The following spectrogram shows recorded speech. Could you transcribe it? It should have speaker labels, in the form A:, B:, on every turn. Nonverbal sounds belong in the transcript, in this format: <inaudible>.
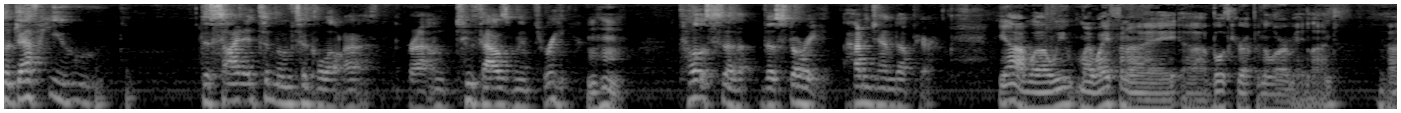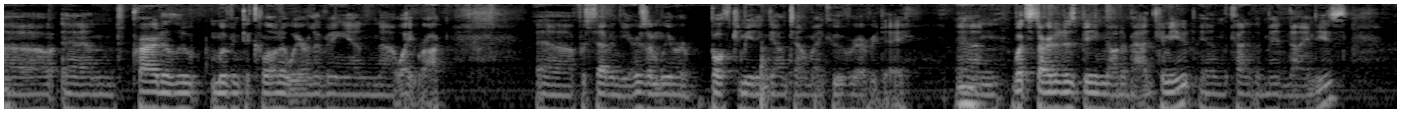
A: So Jeff, you decided to move to Kelowna around 2003. Mm-hmm. Tell us uh, the story. How did you end up here?
B: Yeah, well, we, my wife and I uh, both grew up in the Lower Mainland, mm-hmm. uh, and prior to lo- moving to Kelowna, we were living in uh, White Rock uh, for seven years, and we were both commuting downtown Vancouver every day. Mm. And what started as being not a bad commute in kind of the mid '90s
